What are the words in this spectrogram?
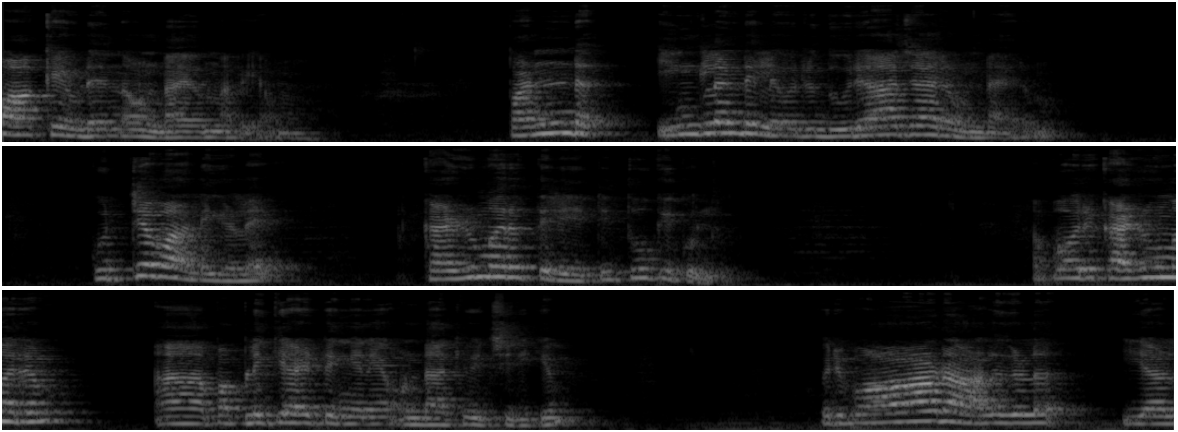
വാക്ക് എവിടെ നിന്നാണ് ഉണ്ടായതെന്നറിയാമോ പണ്ട് ഇംഗ്ലണ്ടിലെ ഒരു ദുരാചാരം ഉണ്ടായിരുന്നു. കുറ്റവാളികളെ കഴുമരത്തിലേറ്റി തൂക്കിക്കൊല്ലും. അപ്പോൾ ഒരു കഴുമരം പബ്ലിക്കായിട്ട് ഇങ്ങനെ ഉണ്ടാക്കി വെച്ചിരിക്കും. ഒരുപാട് ആളുകൾ ഇയാൾ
